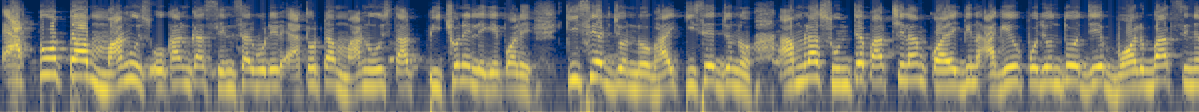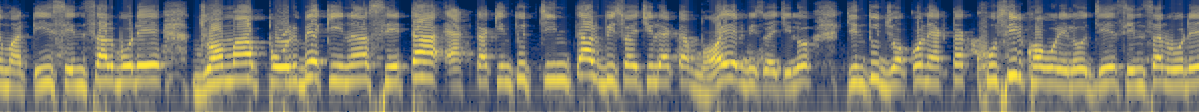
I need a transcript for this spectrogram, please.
এতটা মানুষ, ওখানকার সেন্সার বোর্ডের এতটা মানুষ, তার পিছনে লেগে পড়ে। কিসের জন্য ভাই? কিসের জন্য? আমরা শুনতে পাচ্ছিলাম কয়েকদিন আগেও পর্যন্ত যে বরবাদ সিনেমাটি সেন্সার বোর্ডে জমা পড়বে কি না সেটা একটা কিন্তু চিন্তার বিষয় ছিল, একটা ভয়ের বিষয় ছিল। কিন্তু যখন একটা খুশির খবর এলো যে সেন্সার বোর্ডে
